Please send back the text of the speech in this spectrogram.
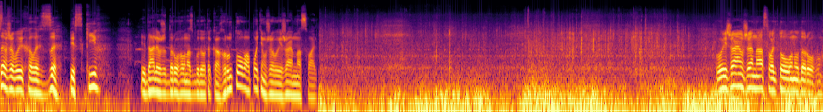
Це вже виїхали з пісків. І далі вже дорога у нас буде отака ґрунтова, а потім вже виїжджаємо на асфальт. Виїжджаємо вже на асфальтовану дорогу.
